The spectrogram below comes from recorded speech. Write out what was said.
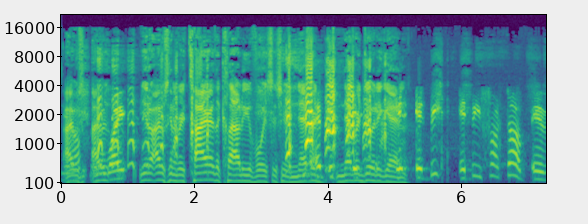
You I was, I was, white. you know, I was going to retire the Claudia voices. You never, never do it again. It, it'd be it'd be fucked up if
